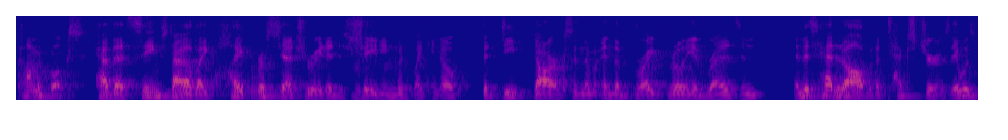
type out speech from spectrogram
comic books have that same style of like hyper saturated shading Mhm. with like you know the deep darks and the and the bright brilliant reds and and this had it all with the textures it was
